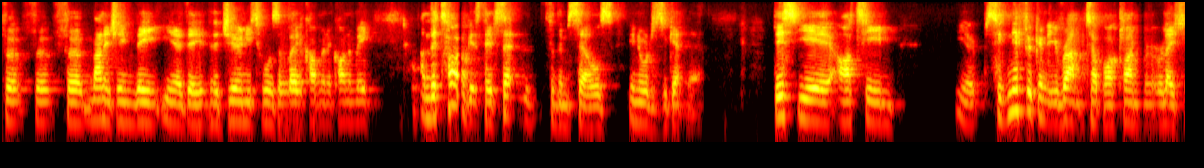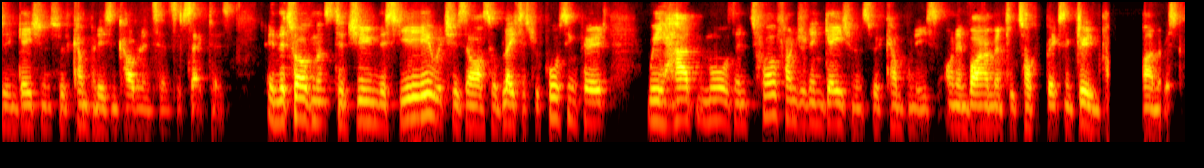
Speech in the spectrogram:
for, for, for managing the, you know, the, the journey towards a low carbon economy, and the targets they've set for themselves in order to get there. This year, our team you know, significantly ramped up our climate related engagements with companies in carbon intensive sectors. In the 12 months to June this year, which is our sort of latest reporting period, we had more than 1,200 engagements with companies on environmental topics, including climate risk.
